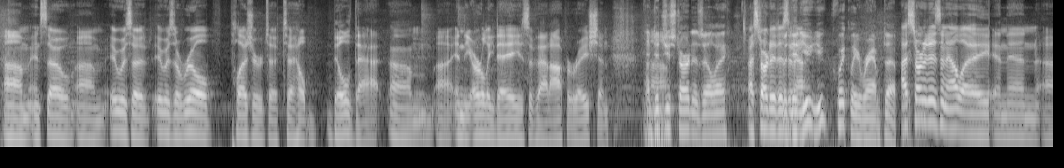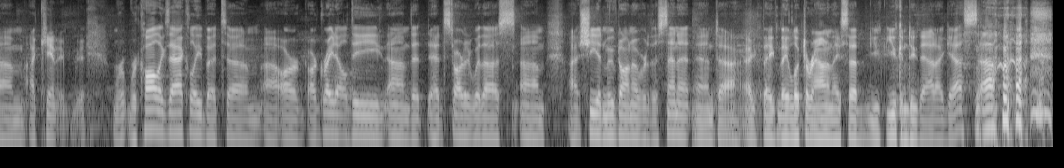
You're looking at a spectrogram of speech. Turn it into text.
Um, and so um, it was a it was a real pleasure to, to help build that um, uh, in the early days of that operation. And did you start as LA? I started as but an then you, you quickly ramped up. I started as an LA, and then um, I can't r- recall exactly, but um, uh, our, our great LD um, that had started with us, um, uh, she had moved on over to the Senate, and uh, I, they, they looked around and they said, "You, you can do that, I guess."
